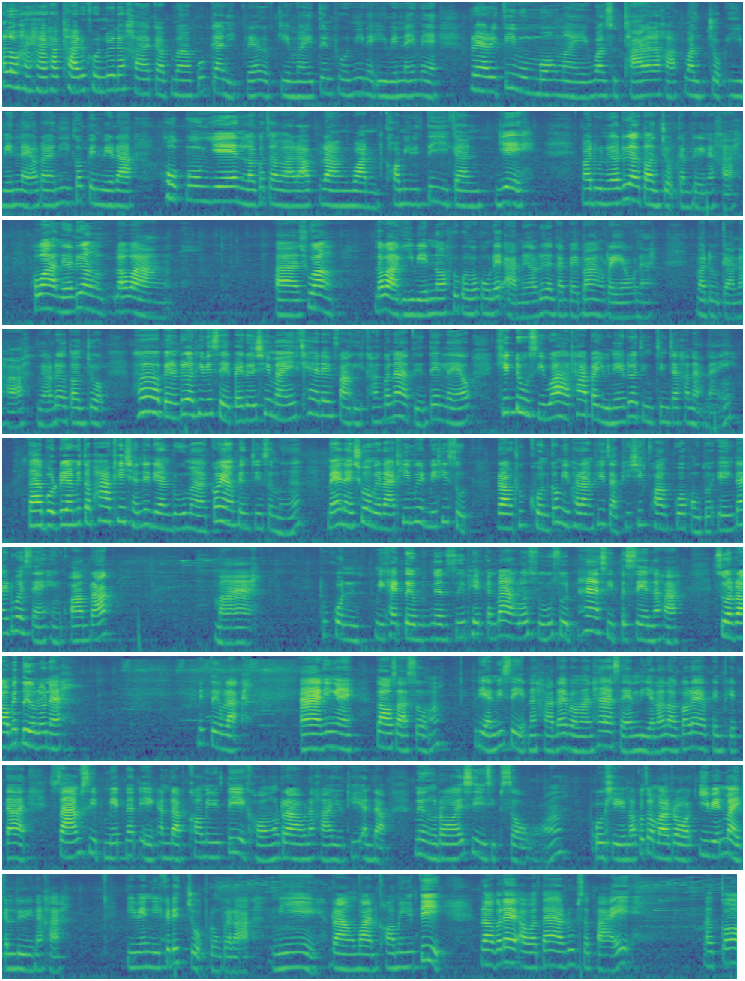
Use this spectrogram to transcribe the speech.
ฮัลโหลไฮไฮทักทายทุกคนด้วยนะคะ กลับมาพบกันอีกแล้วกับเกมไมเติ้ลโพนี่ในอีเวนต์ไนแมร์เรียลิตี้มุมมองใหม่วันสุดท้ายแล้วนะคะ วันจบอีเวนต์แล้วและนี่ก็เป็นเวลา6โมงเย็นเราก็จะมารับรางวัลคอมมูนิตี้กันเย่มาดูเนื้อเรื่องตอนจบกันเลยนะคะ เพราะว่าเนื้อเรื่องระหว่างช่วง ระหว่างอีเวนต์เนาะทุกคนก็คงได้อ่านเนื้อเรื่องกันไปบ้างแล้วนะ มาดูกันนะคะ เนื้อเรื่องตอนจบเฮ้อเป็นเรื่องที่พิเศษไปเลยใช่ไหม แค่ได้ฟังอีกครั้งก็น่าตื่นเต้นแล้ว คิดดูสิว่าถ้าไปอยู่ในเรื่องจริง ๆ จะขนาดไหน แต่บทเรียนมิตรภาพที่ฉันได้เรียนรู้มาก็ยังเป็นจริงเสมอ แม้ในช่วงเวลาที่มืดมิดที่สุด เราทุกคนก็มีพลังที่จะพิชิตความกลัวของตัวเองได้ด้วยแสงแห่งความรัก มา ทุกคนมีใครเติมเงินซื้อเพชรกันบ้างลดสูงสุด 50%นะคะ ส่วนเราไม่เติมแล้วนะ ไม่เติมละ อ่านี่ไง เราสะสมเหรียญวิเศษนะคะ ได้ประมาณ 5 0 0แสนเหรียญแล้วเราก็แลกเป็นเพชรได้ 30 เม็ดนั่นเองอันดับคอมมูนิตี้ของเรานะคะ อยู่ที่อันดับ 142 โอเค เราก็จะมารออีเวนต์ใหม่กันเลยนะคะ อีเวนต์นี้ก็ได้จบลงไปละ นี่รางวัลคอมมูนิตี้เราก็ได้อวตารรูปสไปซ์แล้วก็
